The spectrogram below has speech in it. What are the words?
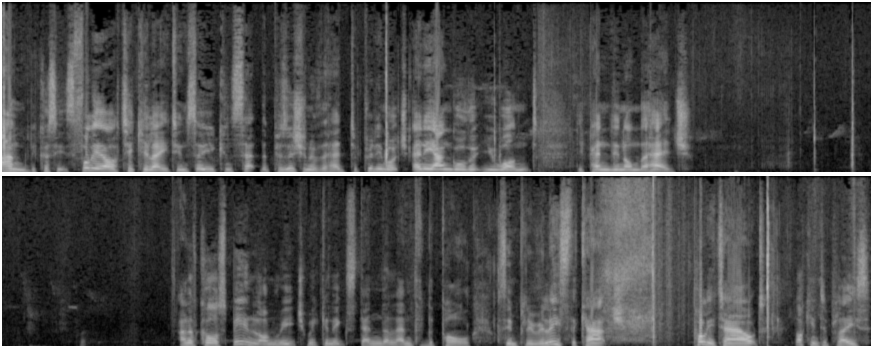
and because it's fully articulating so you can set the position of the head to pretty much any angle that you want depending on the hedge. And of course, being long reach, we can extend the length of the pole. Simply release the catch, pull it out, lock into place,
